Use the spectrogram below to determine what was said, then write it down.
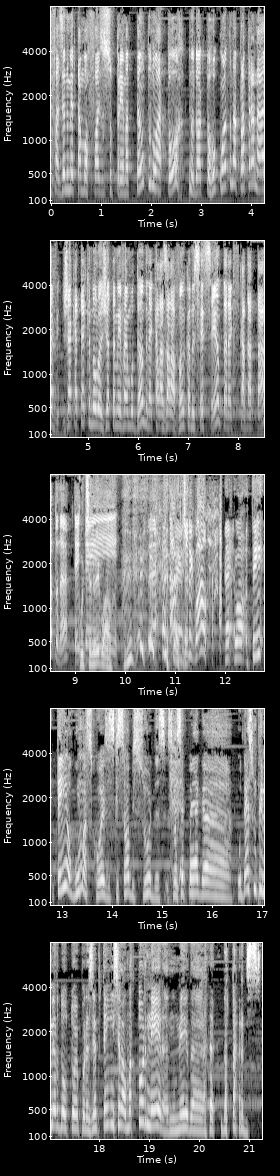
fazendo metamorfose suprema tanto no ator, no Doctor Who, quanto na própria nave. Já que a tecnologia também vai mudando, né? Aquelas alavancas nos 60, né? Que fica datado, né? Tem, Continua tem- igual. ah, continua igual? É, ó, tem, tem algumas coisas que são absurdas. Se você pega o 11 Doutor, por exemplo, tem, sei lá, uma torneira no meio da, da Tardes.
